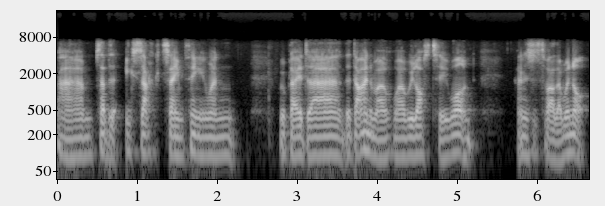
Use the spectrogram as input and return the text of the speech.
um, said the exact same thing when we played uh, the Dynamo where we lost two one. And it's just the fact that we're not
